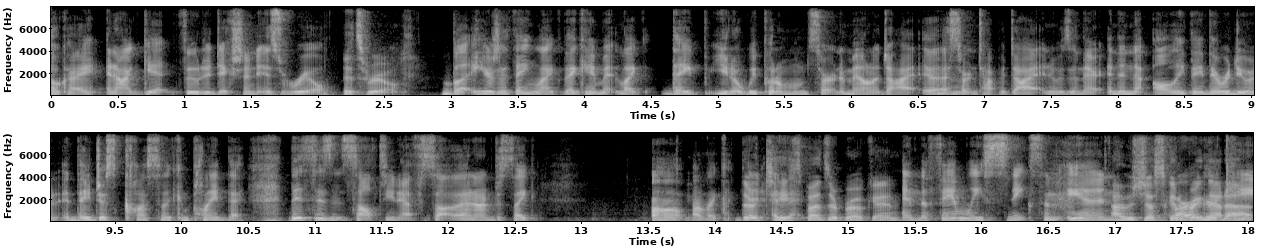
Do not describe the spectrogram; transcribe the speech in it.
Okay, and I get food addiction is real. It's real. But here's the thing: like they came at like they, you know, we put them on a certain amount of diet, Mm-hmm. a certain type of diet, and it was in there. And then the only thing they were doing, and they just constantly complained that this isn't salty enough. So, and I'm just like, oh, I like Their and, taste and, buds are broken. and the family sneaks them in. I was just going to bring that up.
